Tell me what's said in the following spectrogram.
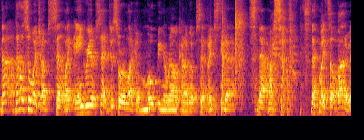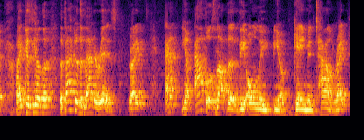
Not not so much upset like angry upset, just sort of like a moping around kind of upset. And I just need to snap myself snap myself out of it, right? Because you know the the fact of the matter is, right? You know, Apple's not the, the only, you know, game in town, right?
